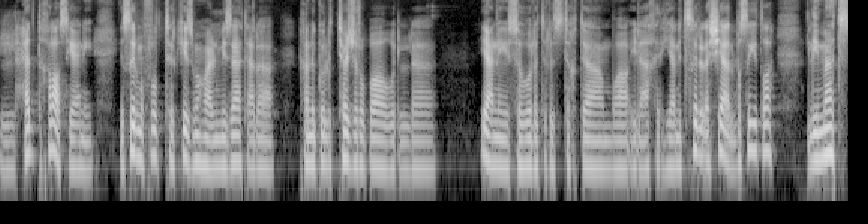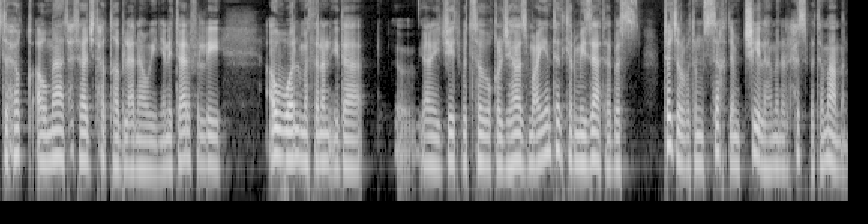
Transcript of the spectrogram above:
لحد خلاص يعني يصير المفروض التركيز ما هو على الميزات على خلينا نقول التجربة وال يعني سهولة الاستخدام وإلى آخره. يعني تصير الأشياء البسيطة اللي ما تستحق أو ما تحتاج تحطها بالعناوين. يعني تعرف اللي أول مثلا إذا يعني جيت بتسوق الجهاز معين تذكر ميزاته بس تجربة المستخدم تشيلها من الحسبة تماما.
